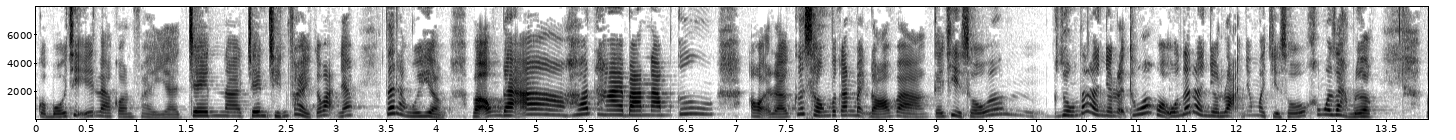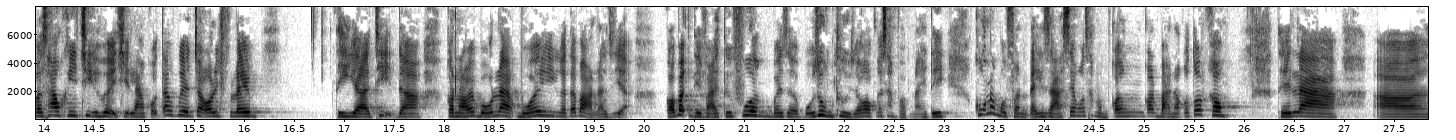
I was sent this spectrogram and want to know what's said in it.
của bố chị là còn phải à, trên à, trên 9 phẩy các bạn nhé rất là nguy hiểm. Và ông đã hết 2 3 năm cứ gọi là cứ sống với căn bệnh đó và cái chỉ số dùng rất là nhiều loại thuốc và uống rất là nhiều loại nhưng mà chỉ số không có giảm được. Và sau khi chị Huệ chị làm cộng tác viên cho Oriflame thì uh, chị uh, còn nói với bố là bố ơi người ta bảo là gì ạ? Có bệnh thì phái tứ phương. Bây giờ bố dùng thử cho con cái sản phẩm này đi. Cũng là một phần đánh giá xem cái sản phẩm con con bà nó có tốt không. Thế là à,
